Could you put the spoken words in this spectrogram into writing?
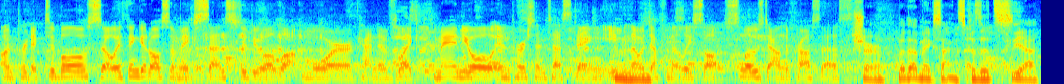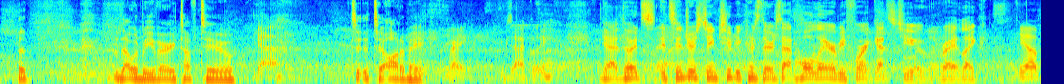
unpredictable. So I think it also makes sense to do a lot more kind of like manual in-person testing, even though it definitely so- slows down the process. sure? But that makes sense because it's yeah, that, that would be very tough to, Yeah, to to automate. right, exactly. Yeah, though it's it's interesting too because there's that whole layer before it gets to you, right? Like Yep.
